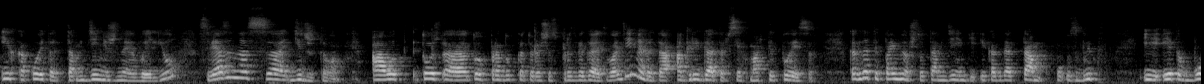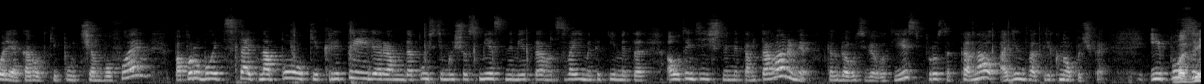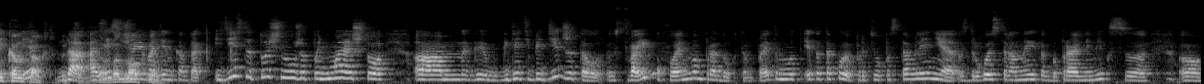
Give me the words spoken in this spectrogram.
их какой-то там денежное value связано с digital ом. А вот тот, тот продукт, который сейчас продвигает Владимир, это агрегатор всех маркетплейсов. Когда ты поймешь, что там деньги, и когда там сбыт и это более короткий путь, чем в офлайн, попробовать стать на полке к ритейлерам, допустим, еще с местными там своими какими-то аутентичными там товарами, когда у тебя вот есть просто канал 1, 2, 3 кнопочка. И после в один контакт. Это, да, а здесь еще и в один контакт. И здесь ты точно уже понимаешь, что э, где тебе digital с твоим офлайновым продуктом. Поэтому вот это такое противопоставление, с другой стороны, как бы правильный микс э,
